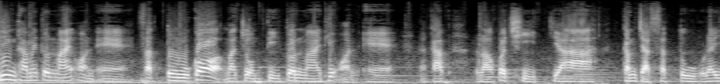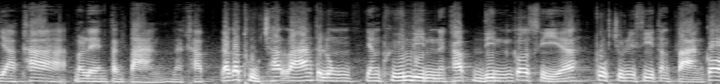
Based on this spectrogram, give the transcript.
ยิ่งทำให้ต้นไม้อ่อนแอศัตรูก็มาโจมตีต้นไม้ที่อ่อนแอนะครับ เราก็ฉีดยา กำจัดศัตรูและยาฆ่ามาแมลงต่างๆนะครับแล้วก็ถูกชะล้างไปลงยังพื้นดินนะครับดินก็เสียพวกจุลินทรีย์ต่างๆ ก็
